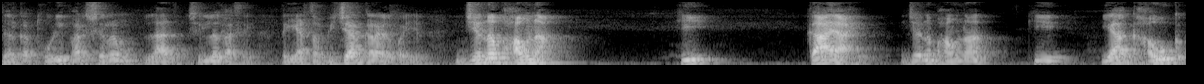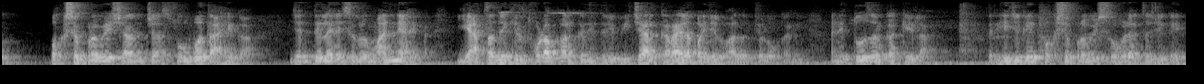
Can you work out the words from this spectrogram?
जर का थोडीफार शरम लाज शिल्लक असेल तर याचा विचार करायला पाहिजे. जनभावना ही काय आहे? जनभावना ही या घाऊक पक्षप्रवेशांच्या सोबत आहे का? जनतेला हे सगळं मान्य आहे का? याचा देखील थोडाफार कधीतरी विचार करायला पाहिजे भाजपच्या लोकांनी. आणि तो जर का केला तर हे जे काही पक्षप्रवेश सोहळ्याचं जे काही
